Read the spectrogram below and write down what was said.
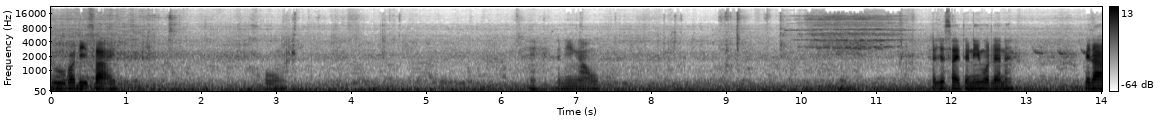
ดูก็ดีไซน์โค้งอันนี้เงาเราจะใส่ตัวนี้หมดแล้วนะ เวลา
